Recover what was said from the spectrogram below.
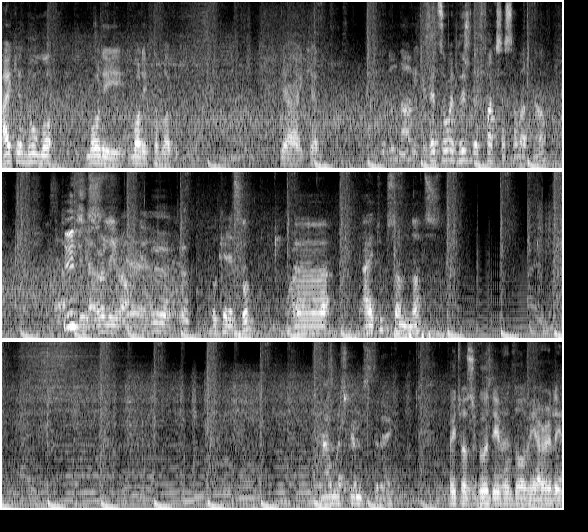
I can do mo molly, molly from lobby. Yeah, I can. Do now Because that's the only position that fucks us a lot, no? Yeah, early round, yeah. Okay, let's go. Uh, I took some nuts. How was scrims today? It was good even though we are really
